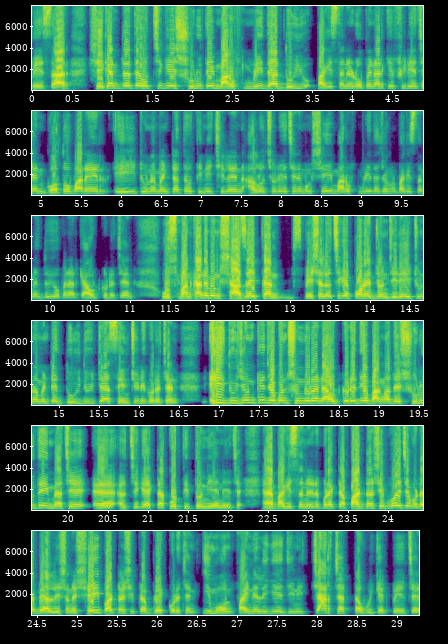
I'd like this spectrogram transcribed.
পেসার সেখানটাতে হচ্ছে গিয়ে শুরুতেই মারুফ মৃদা দুই পাকিস্তানের ওপেনারকে ফিরিয়েছেন। গতবারের এই টুর্নামেন্টটাতেও তিনি ছিলেন, আলো ছড়িয়েছেন এবং সেই মারুফ মৃদা যখন পাকিস্তানের দুই ওপেনারকে আউট করেছেন, উসমান খান এবং শাহজাইব খান স্পেশাল হচ্ছে গিয়ে পরের জন যিনি এই টুর্নামেন্টে দুই দুইটা সেঞ্চুরি করেছেন। এই দুজনকে যখন শূন্য রানে আউট করে দিয়ে বাংলাদেশ শুরুতেই ম্যাচে হচ্ছে গিয়ে একটা কর্তৃত্ব নিয়ে নিয়েছে। হ্যাঁ পাকিস্তানের উপর একটা পার্টনারশিপ হয়েছে, বটে বিয়াল্লিশ রানে। সেই পার্টনারশিপটা ব্রেক করেছেন ইমন। ফাইনালি গিয়ে যিনি চার চারটা উইকেট পেয়েছেন,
